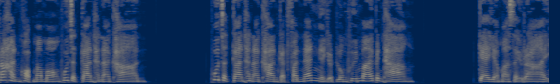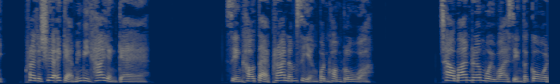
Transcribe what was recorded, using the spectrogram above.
พระหันขวับมามองผู้จัดการธนาคาร ผู้จัดการธนาคารกัดฟันแน่นเหงื่อหยดลงพื้นไม้เป็นทาง แกอย่ามาใส่ร้าย ใครจะเชื่อไอ้แก่ไม่มีค่าอย่างแก เสียงเขาแตกพร่าน้ำเสียงปนความกลัว ชาวบ้านเริ่มโวยวายเสียงตะโกน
